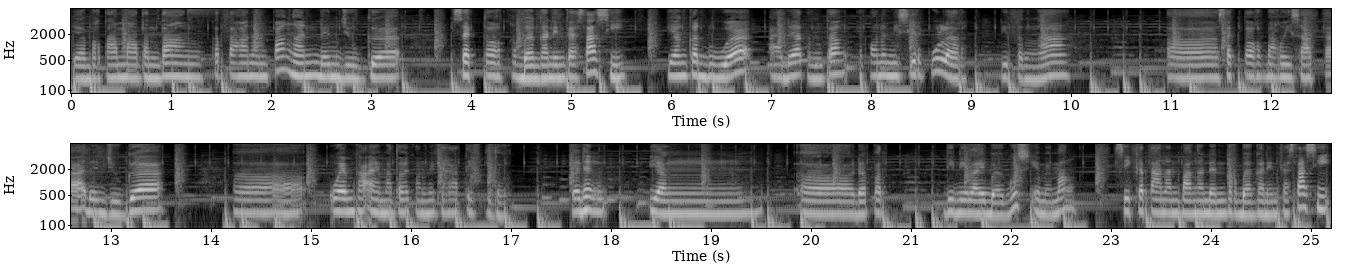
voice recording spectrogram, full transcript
Yang pertama tentang ketahanan pangan dan juga sektor perbankan investasi yang kedua ada tentang ekonomi sirkular di tengah uh, sektor pariwisata dan juga uh, eh, UMKM atau ekonomi kreatif gitu. Dan yang yang uh, dapat dinilai bagus ya memang si ketahanan pangan dan perbankan investasi.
